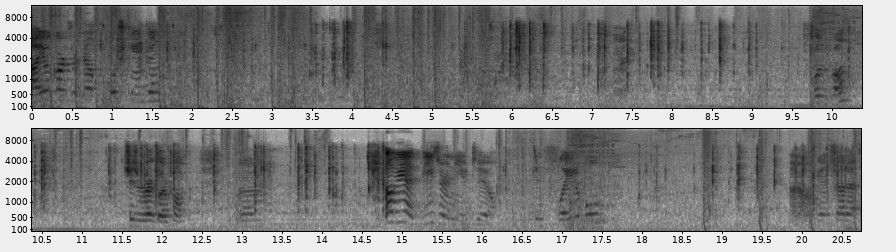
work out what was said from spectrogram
IO guards are now bush camping. Golden pump. Just a regular pump. Um, oh yeah, these It's inflatable. I know, I'm getting shot at.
